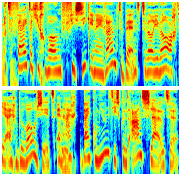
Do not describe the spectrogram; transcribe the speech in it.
het feit dat je gewoon fysiek in een ruimte bent, terwijl je wel achter je eigen bureau zit. En eigenlijk bij communities kunt aansluiten.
